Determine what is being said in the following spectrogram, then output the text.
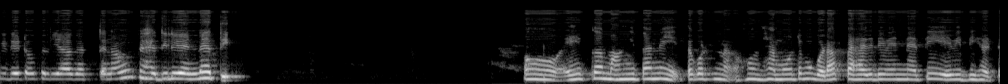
විදිහට ඔක ලියාගත්තා නම් පැහැදිලි වෙන්න ඇති. ඕ ඒක මං හිතන්නේ එතකොට හැමෝටම ගොඩක් පැහැදිලි වෙන්න ඇති ඒ විදිහට.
